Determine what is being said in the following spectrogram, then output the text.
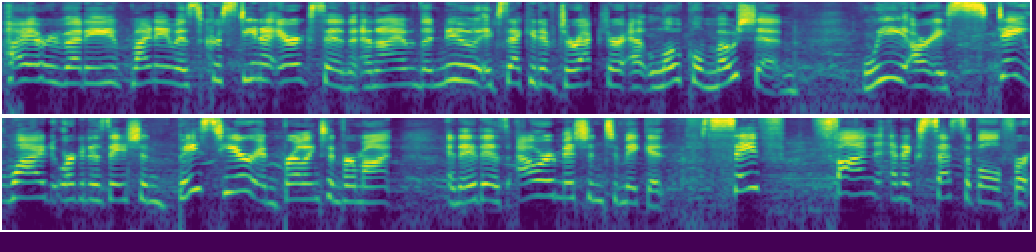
Hi, everybody. My name is Christina Erickson, and I am the new executive director at Local Motion. We are a statewide organization based here in Burlington, Vermont, and it is our mission to make it safe, fun, and accessible for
